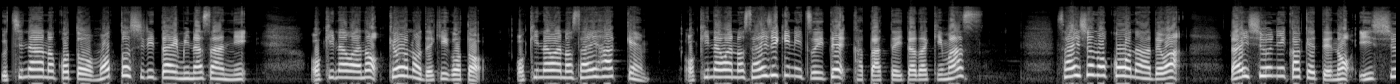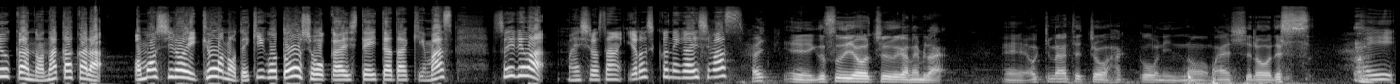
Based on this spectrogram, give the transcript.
内縄のことをもっと知りたい皆さんに沖縄の今日の出来事、沖縄の再発見、沖縄の歳時記について語っていただきます。最初のコーナーでは来週にかけての1週間の中から面白い今日の出来事を紹介していただきます。それでは前城さんよろしくお願いします。はい、えー、ぐす幼虫が涙、えー、沖縄手帳発行人の前城です。はい、よ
